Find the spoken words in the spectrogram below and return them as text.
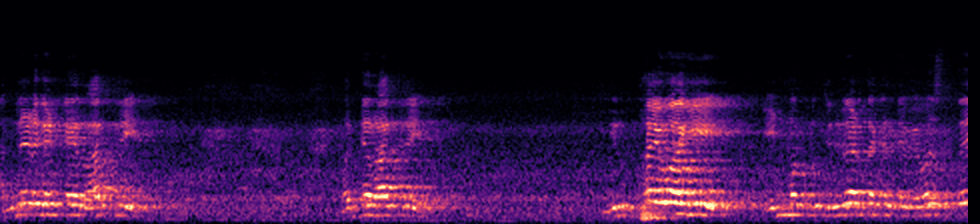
ಹನ್ನೆರಡು ಗಂಟೆ ರಾತ್ರಿ, ಮಧ್ಯರಾತ್ರಿ, ನಿರ್ಭಯವಾಗಿ ಹೆಣ್ಮಕ್ಳು ತಿರುಗಾಡ್ತಕ್ಕಂಥ ವ್ಯವಸ್ಥೆ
